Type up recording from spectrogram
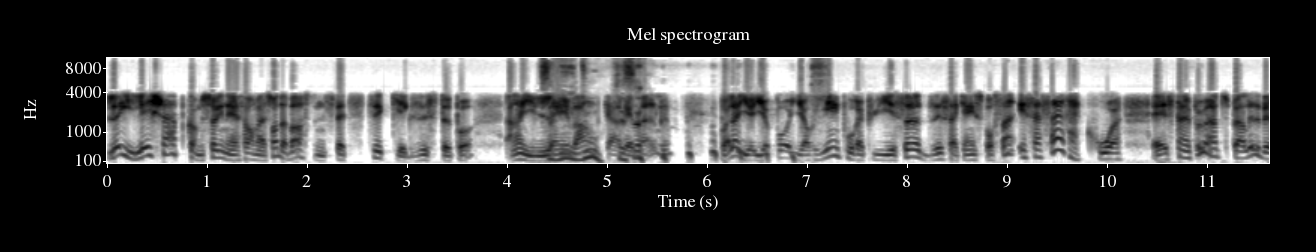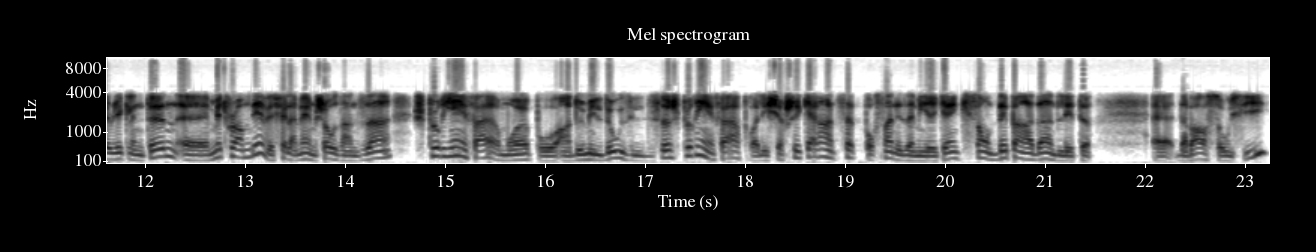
Là, il échappe comme ça une information. D'abord, c'est une statistique qui n'existe pas. Hein, il l'invente carrément. Voilà, il a, a, pas, y a rien pour appuyer ça, 10 à 15% Et ça sert à quoi? Euh, c'est un peu, hein, tu parlais de Hillary Clinton, euh, Mitt Romney avait fait la même chose en disant, je peux rien faire, moi, pour, en 2012, il dit ça, je peux rien faire pour aller chercher 47% des Américains qui sont dépendants de l'État. Euh, d'abord, ça aussi,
